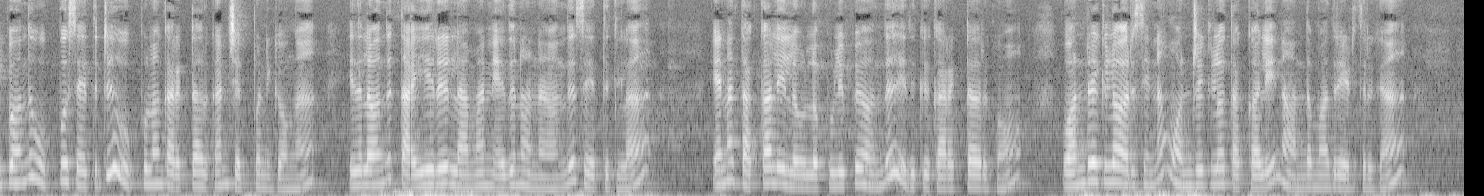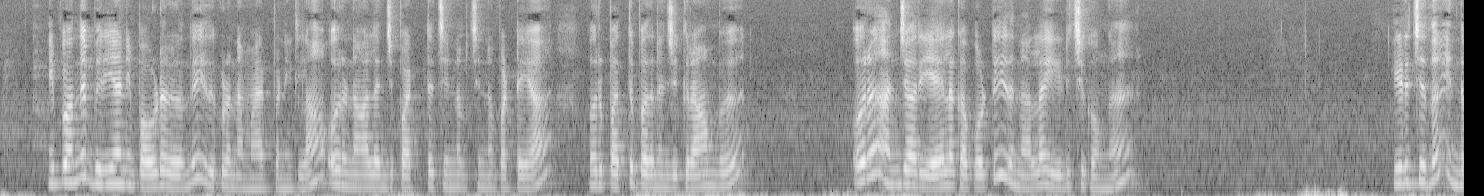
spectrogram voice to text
இப்போ வந்து உப்பு சேர்த்துட்டு உப்புலாம் கரெக்டாக இருக்கான்னு செக் பண்ணிக்கோங்க. இதில் வந்து தயிர் லெமன் எதுவும் நான் வந்து சேர்த்துக்கல. ஏன்னா தக்காளியில் உள்ள புளிப்பே வந்து இதுக்கு கரெக்டாக இருக்கும். ஒன்றரை கிலோ அரிசின்னா ஒன்றரை கிலோ தக்காளி நான் அந்த மாதிரி எடுத்திருக்கேன். இப்போ வந்து பிரியாணி பவுடர் வந்து இது கூட நம்ம ஆட் பண்ணிக்கலாம். ஒரு நாலஞ்சு பட்டை சின்ன சின்ன பட்டையாக ஒரு பத்து பதினஞ்சு கிராம்பு. ஒரு அஞ்சாறு ஏலக்காய் போட்டு இதை நல்லா இடிச்சுக்கோங்க. இடித்ததும் இந்த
